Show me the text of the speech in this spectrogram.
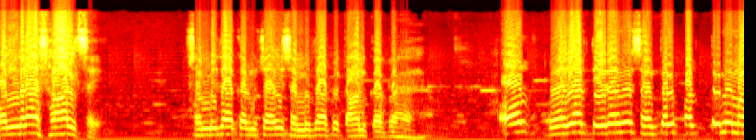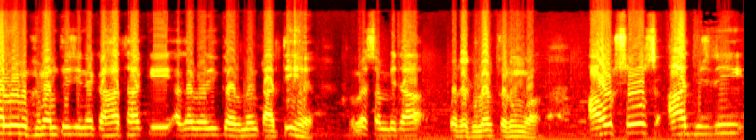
पंद्रह साल से संविदा कर्मचारी संविदा पे काम कर रहा है। और 2013 में संकल्प पत्र में माननीय मुख्यमंत्री जी ने कहा था कि अगर मेरी गवर्नमेंट आती है तो मैं संविदा को रेगुलर करूँगा। आउटसोर्स आज बिजली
